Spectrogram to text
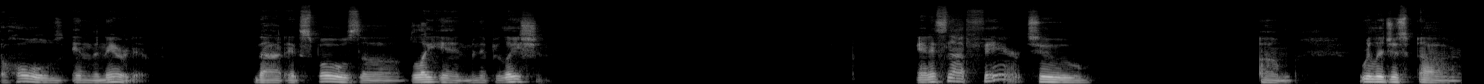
the holes in the narrative, that expose the blatant manipulation. And it's not fair to um, religious uh,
